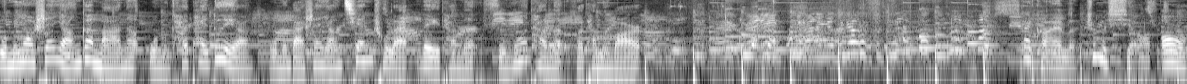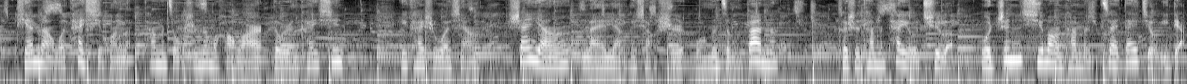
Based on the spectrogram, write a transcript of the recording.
我们要山羊干嘛呢？我们开派对啊！我们把山羊牵出来，喂它们，抚摸它们，和它们玩儿。太可爱了，这么小哦！天哪，我太喜欢了，它们总是那么好玩，逗人开心。一开始我想，山羊来两个小时，我们怎么办呢？可是它们太有趣了，我真希望它们再待久一点。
